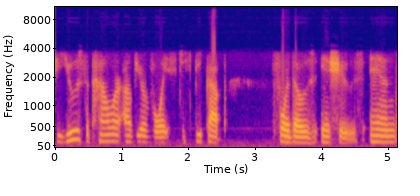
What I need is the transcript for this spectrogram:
to use the power of your voice to speak up for those issues. And,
